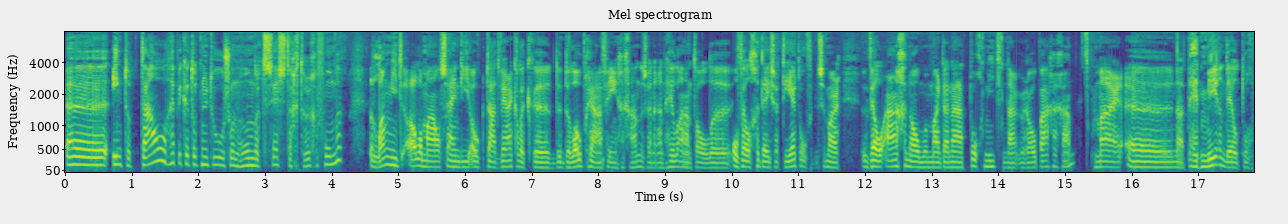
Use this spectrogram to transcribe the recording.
Uh, in totaal heb ik er tot nu toe zo'n 160 teruggevonden. Lang niet allemaal zijn die ook daadwerkelijk uh, de, de, loopgraven ingegaan. Er zijn er een heel aantal uh, ofwel gedeserteerd of ze maar wel aangenomen, maar daarna toch niet naar Europa gegaan. Maar nou, het merendeel toch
